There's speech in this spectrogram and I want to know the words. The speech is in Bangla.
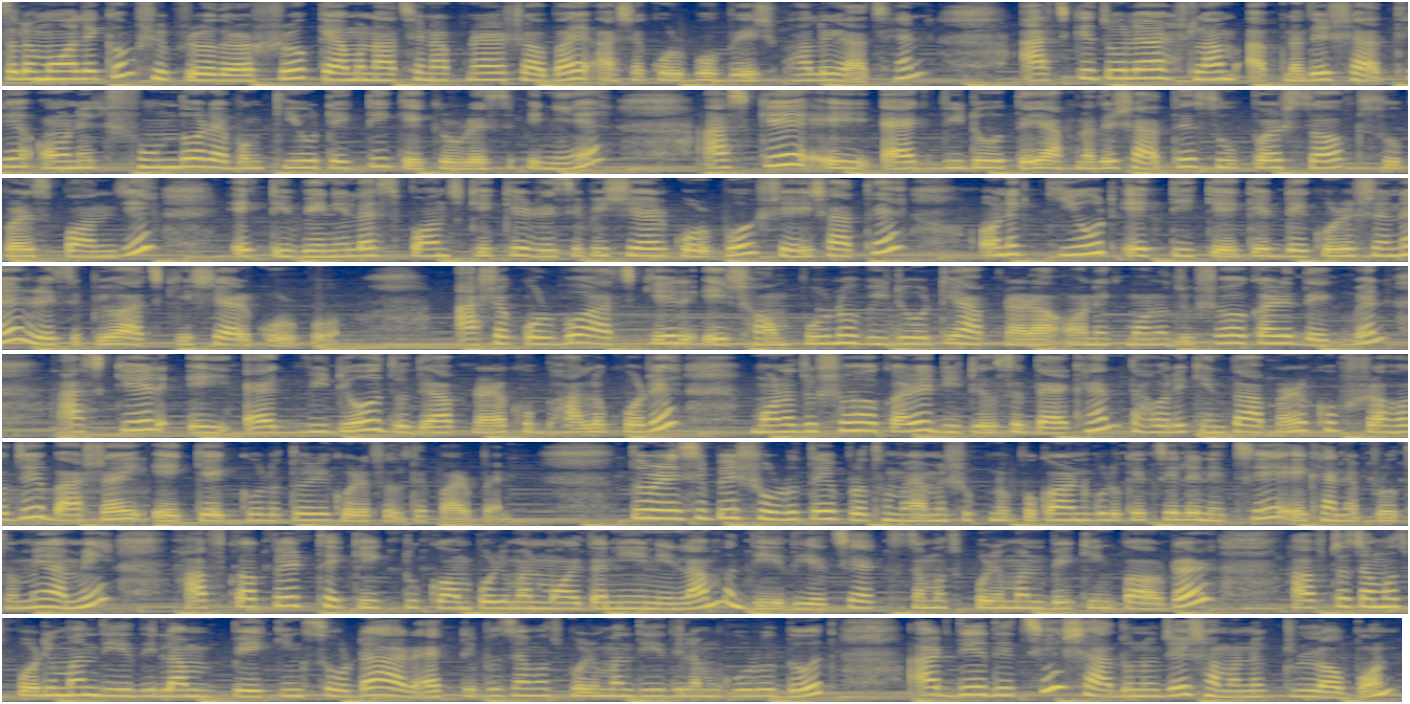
আসসালামু আলাইকুম, সুপ্রিয় দর্শক। কেমন আছেন আপনারা সবাই? আশা করব বেশ ভালোই আছেন। আজকে চলে আসলাম আপনাদের সাথে অনেক সুন্দর এবং কিউট একটি কেকের রেসিপি নিয়ে। আজকে এই এক ভিডিওতে আপনাদের সাথে সুপার সফট, সুপার স্পঞ্জি, একটি ভ্যানিলা স্পঞ্জ কেকের রেসিপি শেয়ার করব। সেই সাথে অনেক কিউট একটি কেকের ডেকোরেশনের রেসিপিও আজকে শেয়ার করব। আশা করব আজকের এই সম্পূর্ণ ভিডিওটি আপনারা অনেক মনোযোগ সহকারে দেখবেন। আজকের এই এক ভিডিও যদি আপনারা খুব ভালো করে মনোযোগ সহকারে ডিটেলসে দেখেন, তাহলে কিন্তু আপনারা খুব সহজেই বাসায় এই কেকগুলো তৈরি করে ফেলতে পারবেন। তো রেসিপির শুরুতেই প্রথমে আমি শুকনো উপকরণগুলোকে চেলে নিচ্ছি। এখানে প্রথমে আমি হাফ কাপের থেকে একটু কম পরিমাণ ময়দা নিয়ে নিলাম, দিয়ে দিয়েছি এক চামচ পরিমাণ বেকিং পাউডার হাফ চা চামচ পরিমাণ দিয়ে দিলাম বেকিং সোডা আর এক টেবিল চামচ পরিমাণ দিয়ে দিলাম গুঁড়ো দুধ। আর দিয়ে দিচ্ছি স্বাদ অনুযায়ী সামান্য একটু লবণ।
